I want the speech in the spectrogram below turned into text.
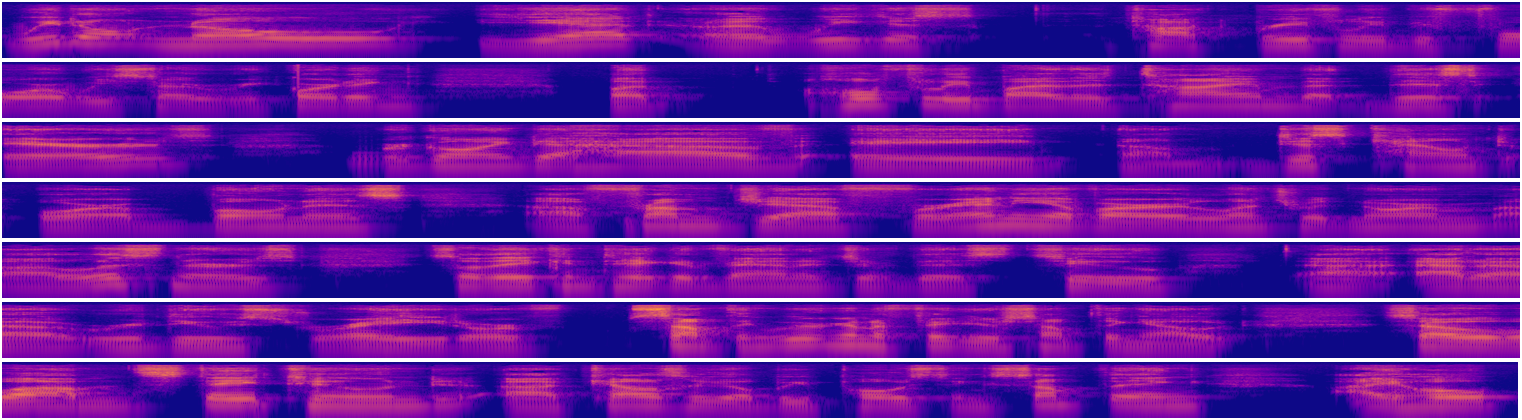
we don't know yet. Uh, we just talked briefly before we started recording, but hopefully by the time that this airs, we're going to have a um, discount or a bonus uh, from Jeff for any of our Lunch with Norm uh, listeners so they can take advantage of this too uh, at a reduced rate or something. We're going to figure something out. So um, stay tuned. Uh, Kelsey will be posting something, I hope,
